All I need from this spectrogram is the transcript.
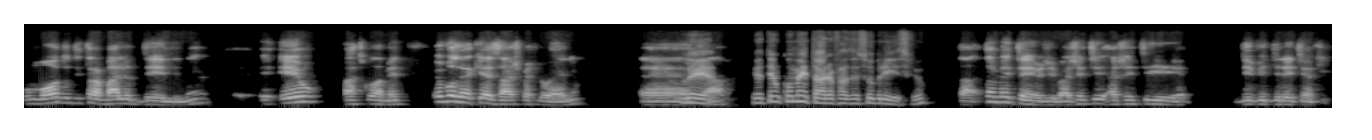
o modo de trabalho dele, né? Eu particularmente, eu vou ler aqui as aspas do Hélio. É, Leia. Tá? Eu tenho um comentário a fazer sobre isso, viu? Tá, também tenho, Giba. A gente a gente divide direitinho aqui.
